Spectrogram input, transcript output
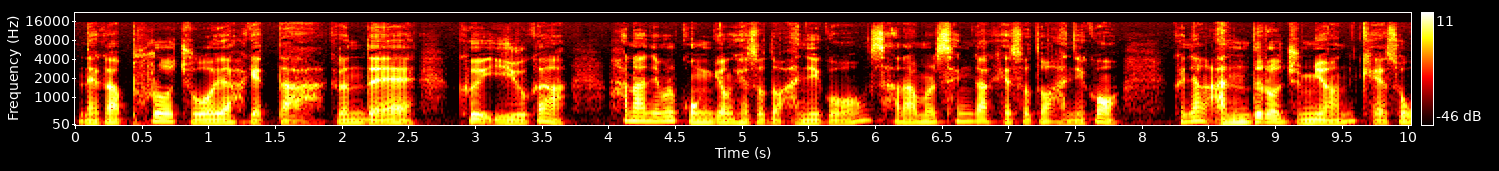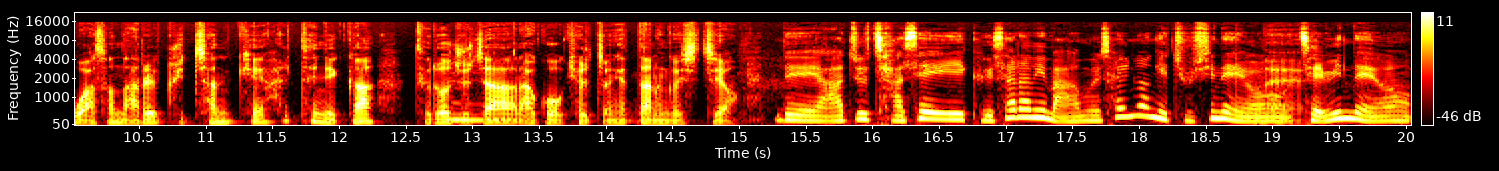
내가 풀어 주어야 하겠다. 그런데 그 이유가 하나님을 공경해서도 아니고 사람을 생각해서도 아니고 그냥 안 들어주면 계속 와서 나를 귀찮게 할 테니까 들어주자라고 결정했다는 것이지요. 네, 아주 자세히 그 사람의 마음을 설명해 주시네요. 네. 재밌네요.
